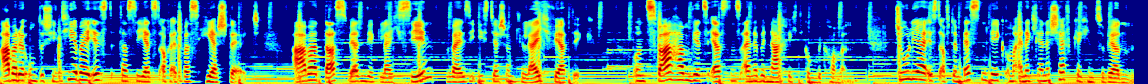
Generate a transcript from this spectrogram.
aber der Unterschied hierbei ist, dass sie jetzt auch etwas herstellt. Aber das werden wir gleich sehen, weil sie ist ja schon gleich fertig. Und zwar haben wir jetzt erstens eine Benachrichtigung bekommen. Julia ist auf dem besten Weg, um eine kleine Chefköchin zu werden,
